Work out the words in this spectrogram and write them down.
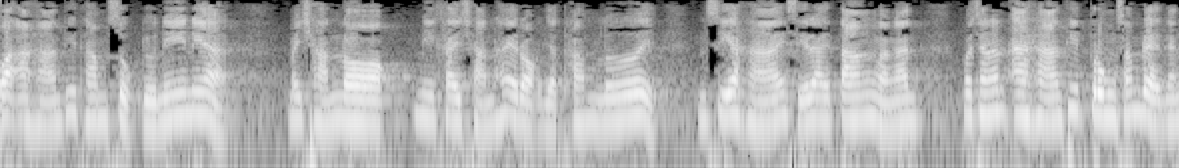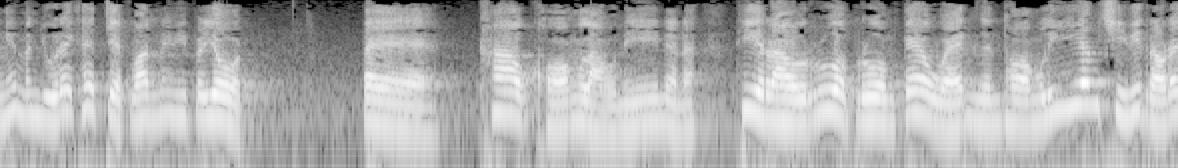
ว่าอาหารที่ทำสุกอยู่นี้เนี่ยไม่ฉันหรอก มีใครฉันให้หรอกอย่าทำเลย มันเสียหายเสียดายตังค์หลังนั้นเพราะฉะนั้นอาหารที่ปรุงสำเร็จอย่างนี้มันอยู่ได้แค่เจ็ดวันไม่มีประโยชน์ แต่ข้าวของเหล่านี้เนี่ยนะที่เรารวบรวมแก้วแหวนเงินทองเลี้ยงชีวิตเราได้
